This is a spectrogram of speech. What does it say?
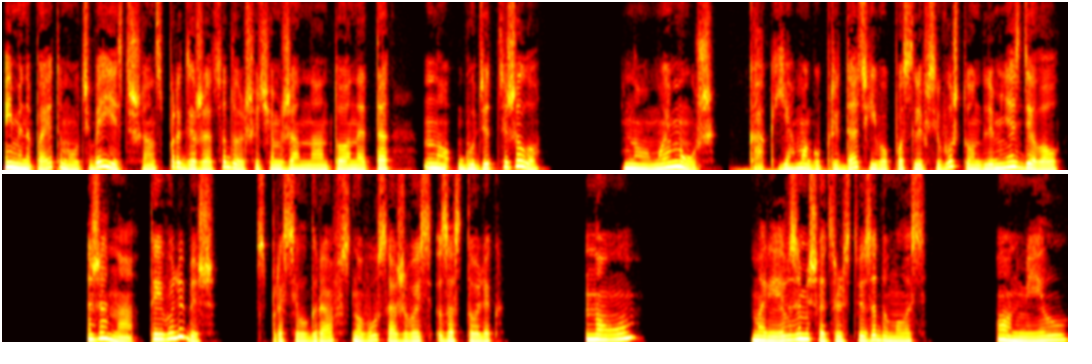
Именно поэтому у тебя есть шанс продержаться дольше, чем Жанна Антуанетта, но будет тяжело. Но мой муж, как я могу предать его после всего, что он для меня сделал? «Жанна, ты его любишь?» — спросил граф, снова усаживаясь за столик. «Ну?» Мария в замешательстве задумалась. «Он мил,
